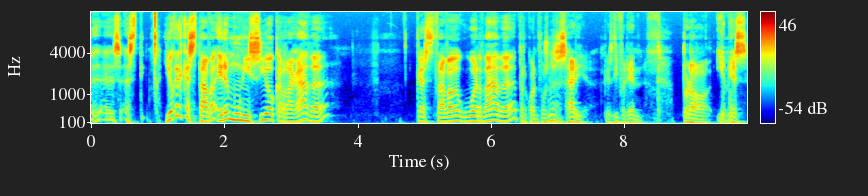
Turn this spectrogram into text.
Eh, esti... Jo crec que estava... Era munició carregada que estava guardada per quan fos necessària, que és diferent. Però, i a més,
